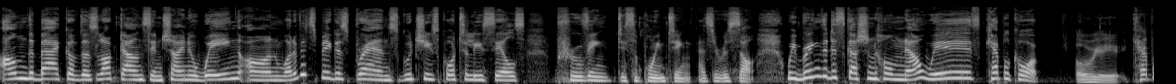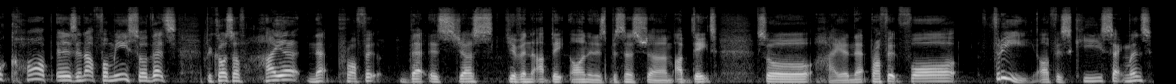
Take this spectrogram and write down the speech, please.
On the back of those lockdowns in China weighing on one of its biggest brands, Gucci's quarterly sales proving disappointing as a result. We bring the discussion home now with Keppel Corp. Okay, Keppel Corp is an up for me, so that's because of higher net profit that is just given an update on in its business um, update. So higher net profit for three of its key segments,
